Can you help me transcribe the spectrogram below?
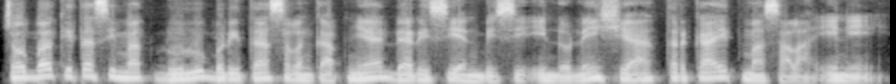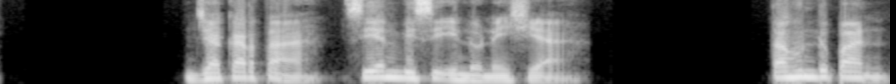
Coba kita simak dulu berita selengkapnya dari CNBC Indonesia terkait masalah ini. Jakarta, CNBC Indonesia. Tahun depan,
